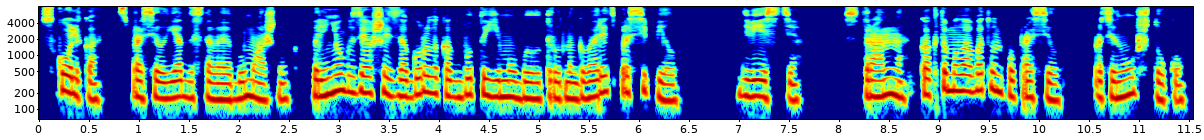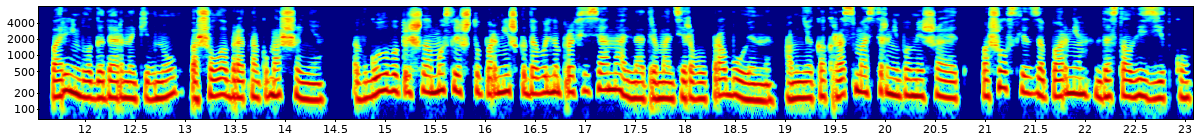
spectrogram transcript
«Сколько?» — спросил я, доставая бумажник. Паренек, взявшись за горло, как будто ему было трудно говорить, просипел. «Двести». Странно, как-то маловато он попросил. Протянул штуку. Парень благодарно кивнул, пошел обратно к машине. В голову пришла мысль, что парнишка довольно профессионально отремонтировал пробоины, а мне как раз мастер не помешает. Пошел вслед за парнем, достал визитку.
